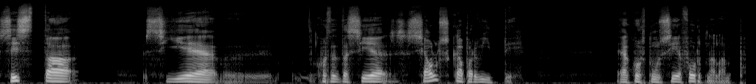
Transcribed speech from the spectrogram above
sýsta sé, hvort þetta sé sjálfskaparvíti eða hvort hún sé fórnalamp.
